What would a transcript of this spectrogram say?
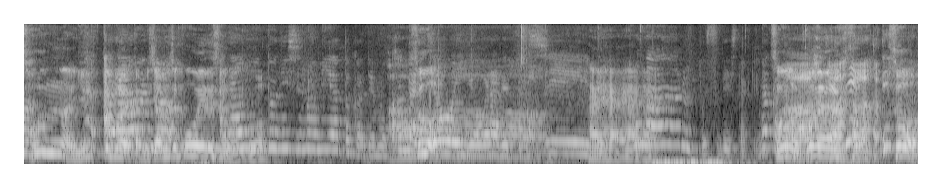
のそんなん言ってもらえた？らめちゃめちゃ光栄ですアラウよ僕はンド西宮とかでもかなり上位におられたしはいはいはいはいコナーアルプスでしたっけなんかそうこの野郎ねですそう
